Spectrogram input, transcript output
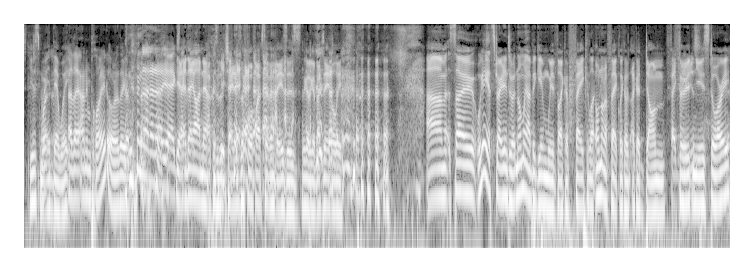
just, you just made their week. Are they unemployed or are they? no, no, no, yeah, exactly. Yeah, they are now because of the changes to 457 visas. They got to go back to Italy. Um, so we're gonna get straight into it. Normally, I begin with like a fake, like, or not a fake, like a like a dumb Fake food news. news. story,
